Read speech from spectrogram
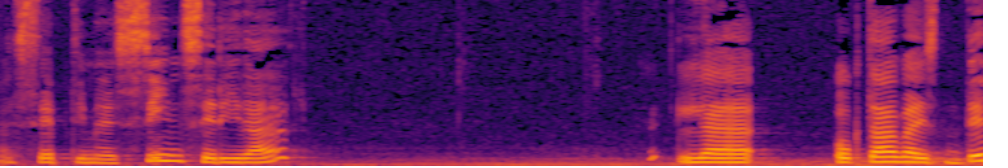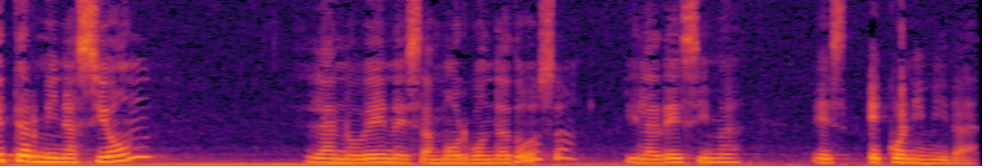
La séptima es sinceridad. La octava es determinación. La novena es amor bondadoso. Y la décima es ecuanimidad.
